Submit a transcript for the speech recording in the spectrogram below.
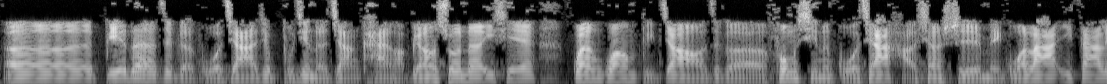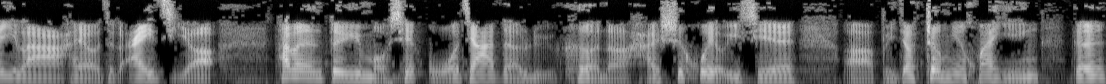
呃，别的这个国家就不见得这样看啊。比方说呢，一些观光比较这个风行的国家，哈像是美国啦、意大利啦，还有这个埃及啊。他们对于某些国家的旅客呢，还是会有一些啊比较正面欢迎跟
